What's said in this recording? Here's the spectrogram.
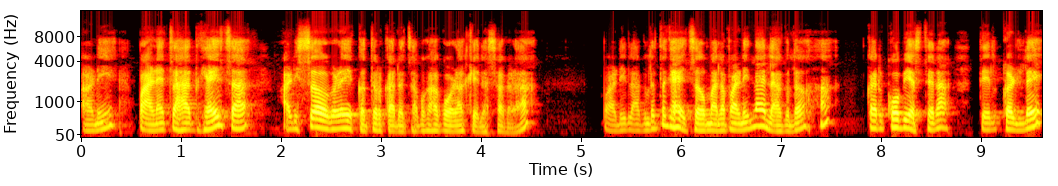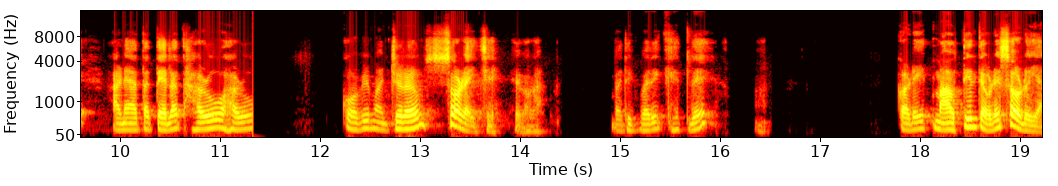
आणि पाण्याचा हात घ्यायचा. आणि सगळं एकत्र करायचं. बघा गोळा केला सगळा. पाणी लागलं तर घ्यायचं. मला पाणी नाही लागलं. हां? कारण कोबी असते ना तेल कडले आणि आता तेलात हळूहळू कोबी मंचुरियन सोडायचे. हे बघा बारीक बारीक घेतले. कढईत मावतील तेवढे सोडूया.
